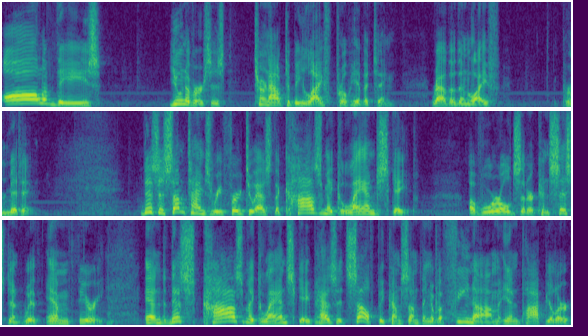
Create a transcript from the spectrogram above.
all of these universes turn out to be life prohibiting rather than life permitting. This is sometimes referred to as the cosmic landscape of worlds that are consistent with M theory. And this cosmic landscape has itself become something of a phenom in popular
